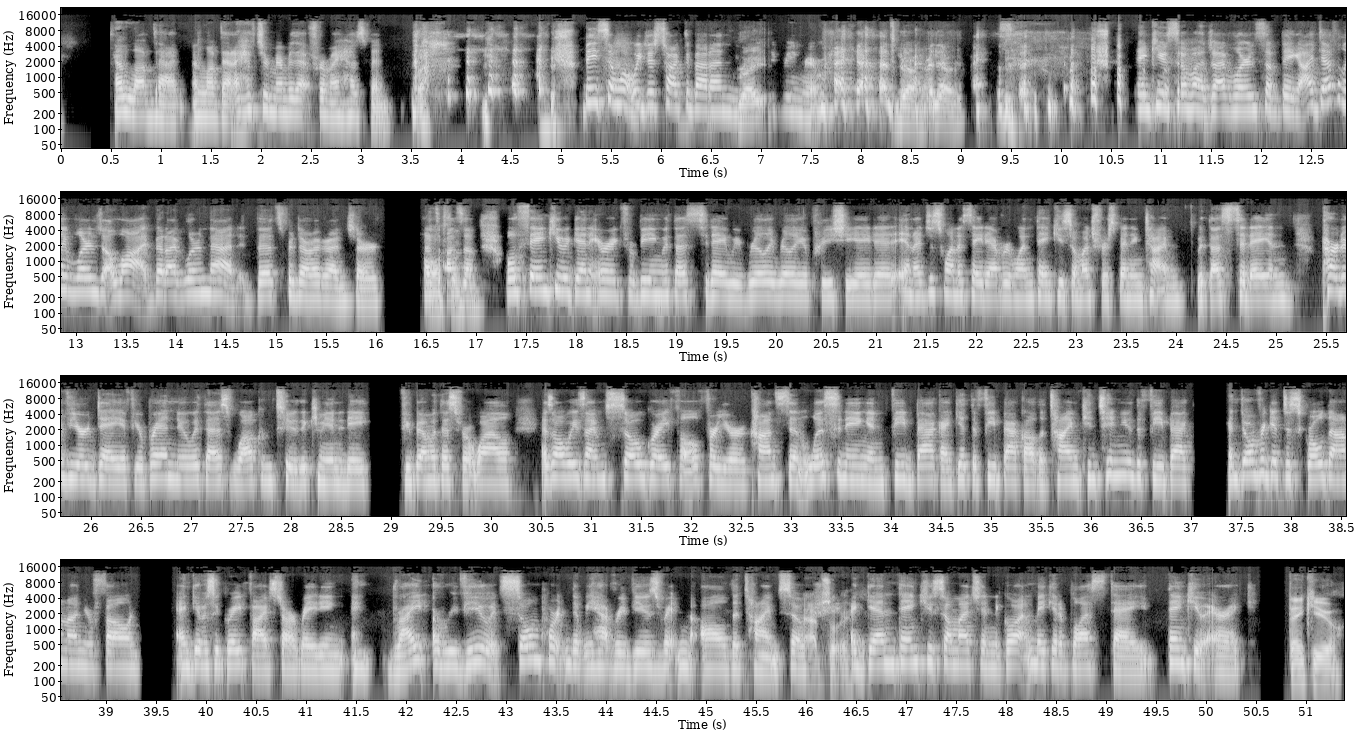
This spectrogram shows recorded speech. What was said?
I love that. I love that. I have to remember that for my husband. Based on what we just talked about on Right. the green room, right? To Yeah, remember that for my husband. Thank you so much. I've learned something. I definitely have learned a lot, but I've learned that. That's for doggone sure. That's Awesome. awesome. Well, thank you again, Eric, for being with us today. We really, really appreciate it. And I just want to say to everyone, thank you so much for spending time with us today and part of your day. If you're brand new with us, welcome to the community. If you've been with us for a while, as always, I'm so grateful for your constant listening and feedback. I get the feedback all the time. Continue the feedback. And don't forget to scroll down on your phone and give us a great five star rating and write a review. It's so important that we have reviews written all the time. So, Absolutely. again, thank you so much and go out and make it a blessed day. Thank you, Eric. Thank you.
